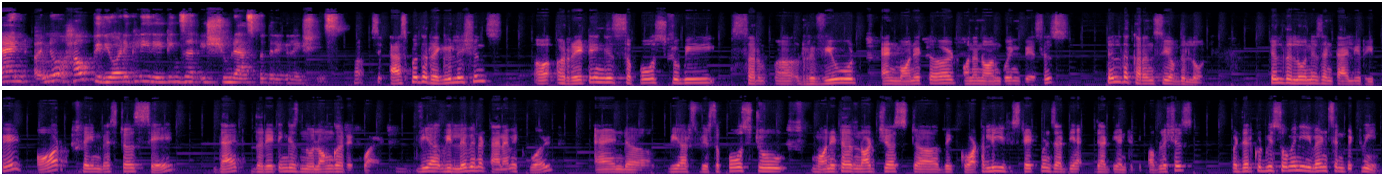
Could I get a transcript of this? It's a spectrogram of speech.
And you know how periodically ratings are issued as per the regulations? Uh, as per the regulations uh, a rating is supposed to be uh, reviewed and monitored on an ongoing basis till the currency of the loan till the loan is entirely repaid or the investors say that the rating is no longer required. We are we live in a dynamic world and uh, we are we're supposed to monitor not just uh, the quarterly statements that the that the entity publishes but there could be so many events in between.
